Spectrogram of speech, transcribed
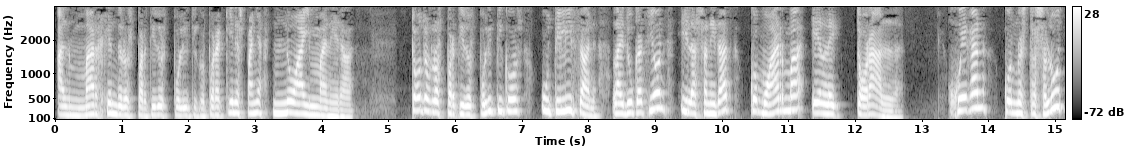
al margen de los partidos políticos. Por aquí en España no hay manera. Todos los partidos políticos utilizan la educación y la sanidad como arma electoral. Juegan con nuestra salud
